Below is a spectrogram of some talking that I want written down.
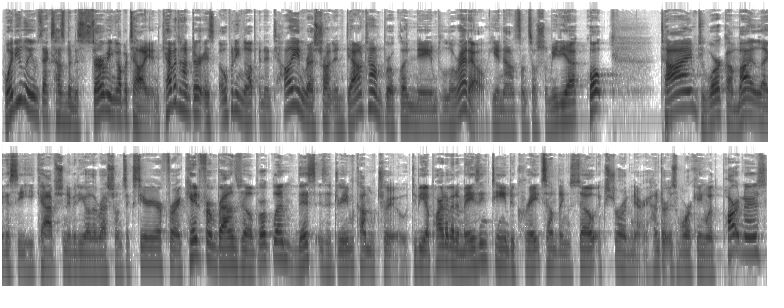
Wendy Williams' ex husband is serving up Italian. Kevin Hunter is opening up an Italian restaurant in downtown Brooklyn named Loretto. He announced on social media, quote, Time to work on my legacy, he captioned a video of the restaurant's exterior. For a kid from Brownsville, Brooklyn, this is a dream come true. To be a part of an amazing team to create something so extraordinary. Hunter is working with partners,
